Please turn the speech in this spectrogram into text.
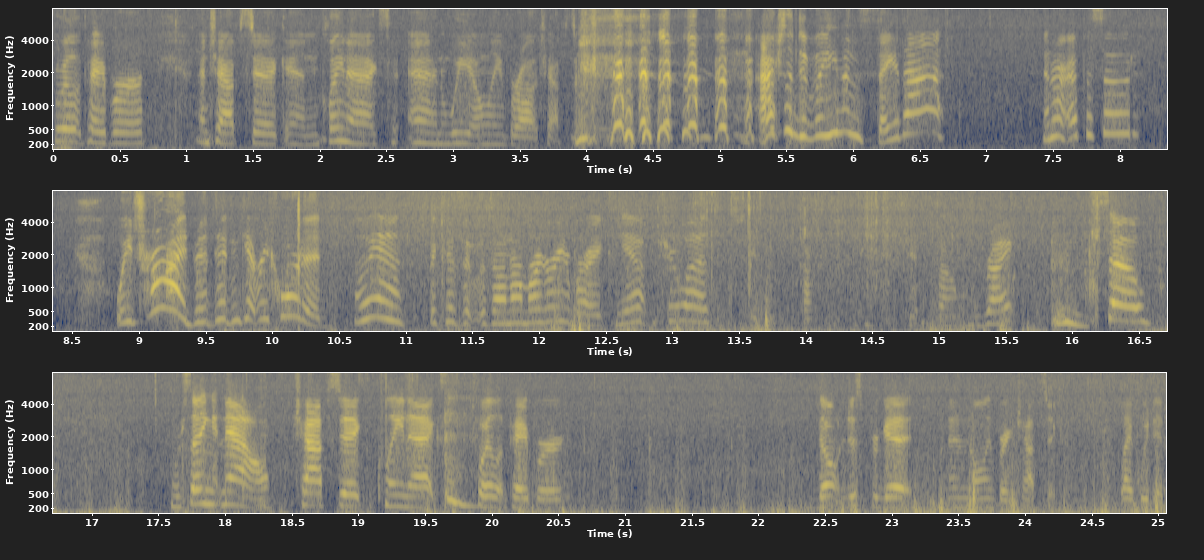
toilet paper and chapstick and Kleenex, and we only brought chapstick. Actually, did we even say that in our episode? We tried, but it didn't get recorded Oh yeah, because it was on our margarita break. yep, sure was. Right? so, we're saying it now. Chapstick, Kleenex, toilet paper. Don't just forget and only bring chapstick, like we did.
